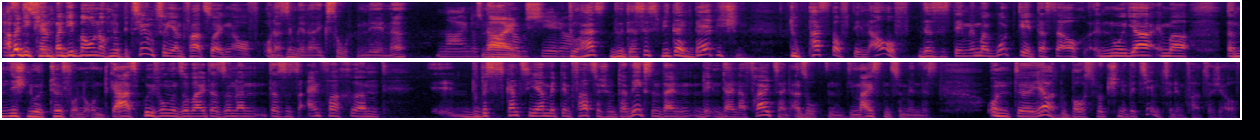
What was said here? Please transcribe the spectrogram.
Das Aber die Camper, die bauen auch eine Beziehung zu ihren Fahrzeugen auf. Oder sind wir da Exoten? Nee, ne? Nein, das macht, glaube ich, jeder. Du hast, du, das ist wie dein Babychen. Du passt auf den auf, dass es dem immer gut geht, dass er auch nur ja immer ähm, nicht nur TÜV und, und Gasprüfung und so weiter, sondern dass es einfach ähm, du bist das ganze Jahr mit dem Fahrzeug unterwegs in, dein, in deiner Freizeit, also die meisten zumindest. Und äh, ja, du baust wirklich eine Beziehung zu dem Fahrzeug auf.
